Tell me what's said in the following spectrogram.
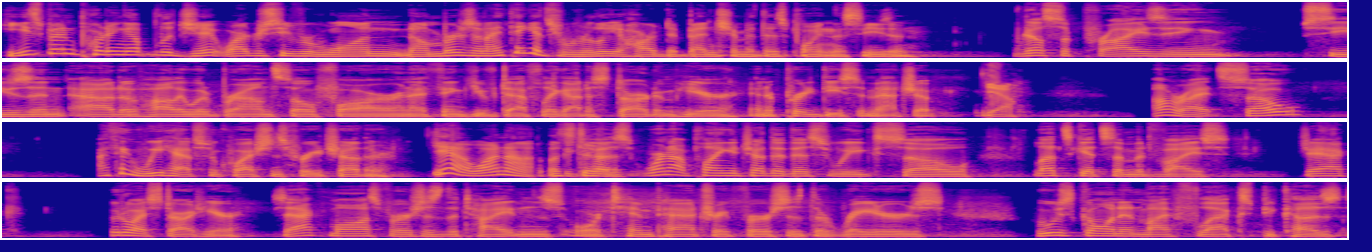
he's been putting up legit wide receiver one numbers, and I think it's really hard to bench him at this point in the season. Real surprising season out of Hollywood Brown so far, and I think you've definitely got to start him here in a pretty decent matchup. Yeah. All right, so I think we have some questions for each other. Yeah, why not? Let's do it. because we're not playing each other this week. So let's get some advice. Jack, who do I start here? Zach Moss versus the Titans or Tim Patrick versus the Raiders? Who's going in my flex? Because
